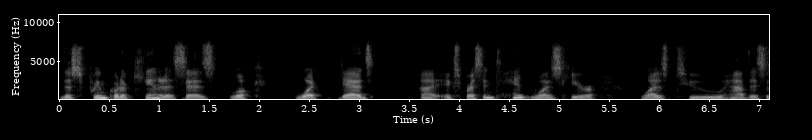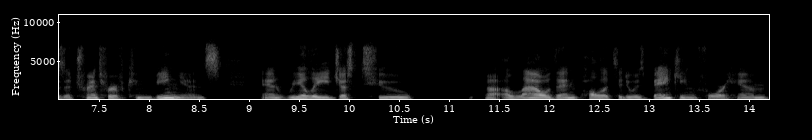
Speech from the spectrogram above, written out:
The Supreme Court of Canada says, look, what dad's uh, express intent was here was to have this as a transfer of convenience and really just to uh, allow then Paula to do his banking for him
